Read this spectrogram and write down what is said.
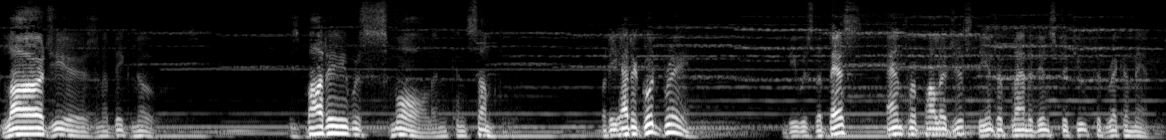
large ears and a big nose. His body was small and consumptive, but he had a good brain. He was the best anthropologist the Interplanet Institute could recommend.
